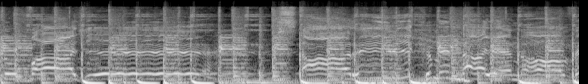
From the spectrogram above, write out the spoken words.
наступає, старий рік минає новий.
